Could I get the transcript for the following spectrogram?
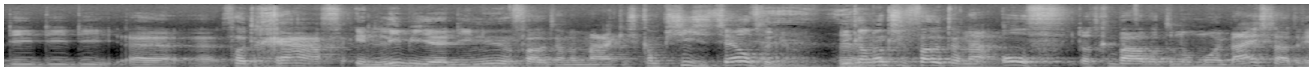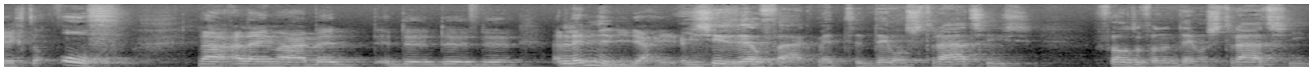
die, die, die uh, fotograaf in Libië die nu een foto aan het maken is... kan precies hetzelfde doen. Die kan ook zijn foto naar of dat gebouw wat er nog mooi bij staat richten... of naar alleen maar de, de, de, de ellende die daar is. Je ziet het heel vaak met demonstraties foto van een demonstratie.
